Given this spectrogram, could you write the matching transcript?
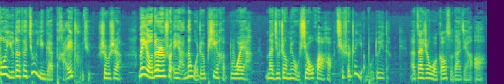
多余的它就应该排出去，是不是啊？那有的人说，哎呀，那我这个屁很多呀，那就证明我消化好，其实这也不对的。啊，在这我告诉大家啊，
